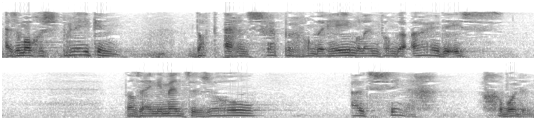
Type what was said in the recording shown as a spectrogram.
en ze mogen spreken dat er een schepper van de hemel en van de aarde is, dan zijn die mensen zo uitzinnig geworden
